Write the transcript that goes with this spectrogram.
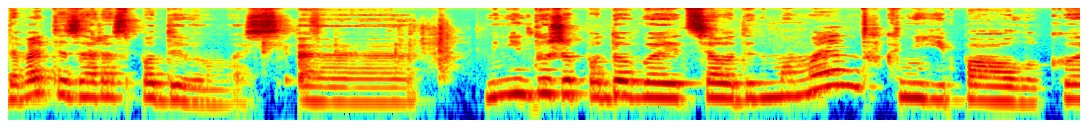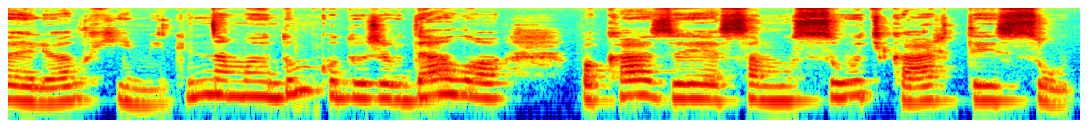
Давайте зараз подивимось. Е, Мені дуже подобається один момент в книгі Пауло Коелю Алхімік. Він, на мою думку, дуже вдало показує саму суть карти суд,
